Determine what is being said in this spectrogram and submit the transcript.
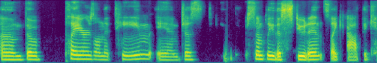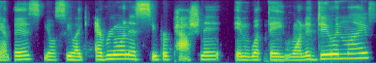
um, the players on the team and just simply the students like at the campus you'll see like everyone is super passionate in what they Mhm. want to do in life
